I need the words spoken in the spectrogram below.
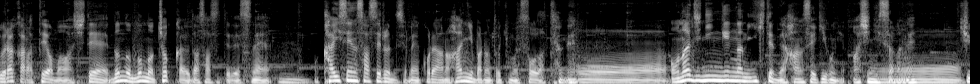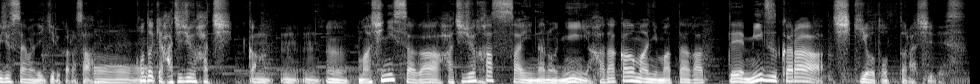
裏から手を回してどんどんどんどんちょっかいを出させてですねうん。開戦させるんですよね。これあのハンニバルの時もそうだったよね。同じ人間が生きてんだよ半世紀後にマシニッサがね。おー。90歳まで生きるからさここの時88か。うんうんうん。うん、マシニッサが88歳なのに裸馬にまたがって自ら指揮を取ったらしいです。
